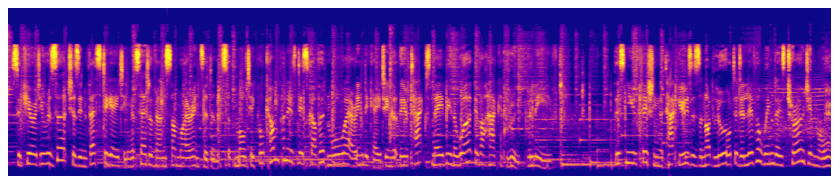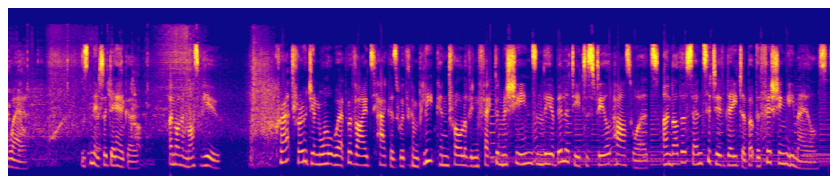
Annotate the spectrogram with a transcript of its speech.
Security researchers investigating a set of ransomware incidents at multiple companies discovered malware indicating that the attacks may be the work of a hacker group believed. This new phishing attack uses an odd lure to deliver Windows Trojan malware. ZDNet a day ago. Anonymous View. QRAT Trojan malware provides hackers with complete control of infected machines and the ability to steal passwords and other sensitive data but the phishing emails.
